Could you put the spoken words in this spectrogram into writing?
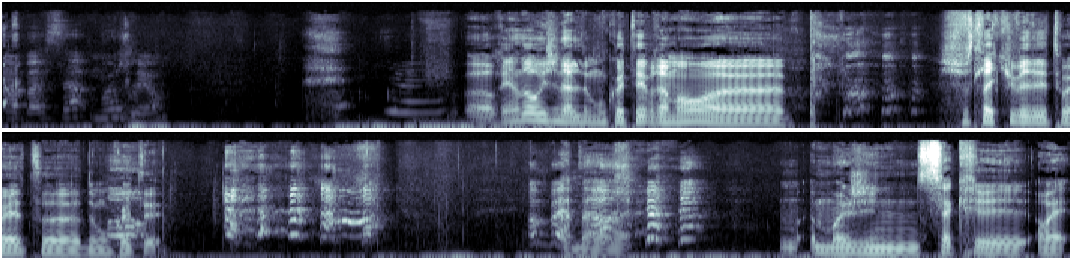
Ah bah ça, moi je l'ai. hein. Euh, rien d'original de mon côté, vraiment. euh, juste la cuvée des toilettes euh, de mon côté. Oh Ah bah. Moi j'ai une sacrée. Ouais,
